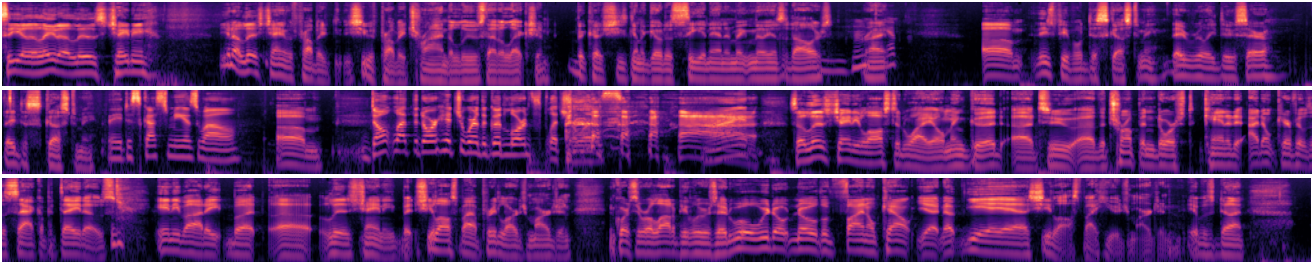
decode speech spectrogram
See you later, Liz Cheney. You know, Liz Cheney was probably she was probably trying to lose that election because she's going to go to CNN and make millions of dollars, right? Yep. Um, these people disgust me. They really do, Sara. They disgust me. They disgust me as well. Um, Don't let the door hit you where the good Lord split you, Liz. All right. So Liz Cheney lost in Wyoming. Good uh, to uh, the Trump endorsed candidate. I don't care if it was a sack of potatoes, anybody but uh, Liz Cheney. But she lost by a pretty large margin. And of course, there were a lot of people who said, "Well, we don't know the final count yet." No, yeah, she lost by a huge margin. It was done.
